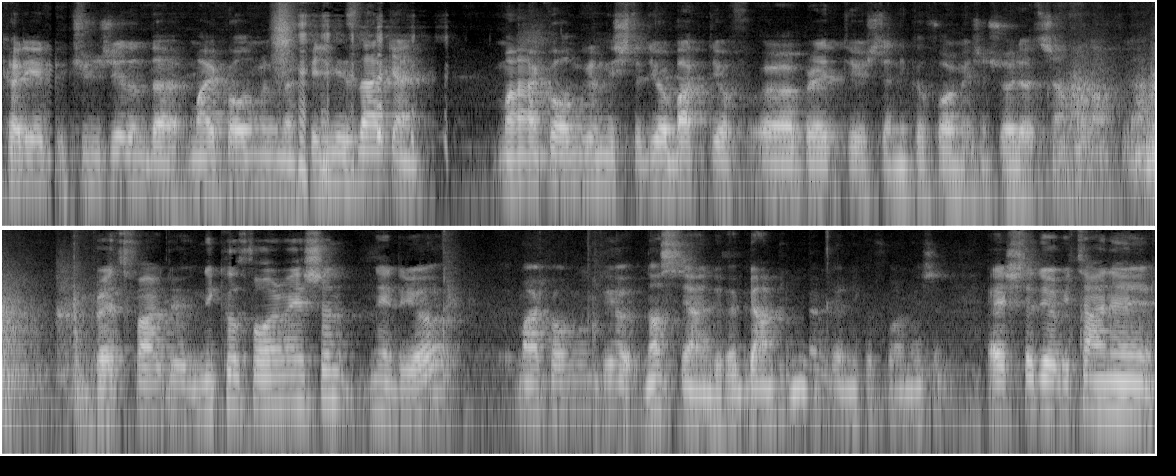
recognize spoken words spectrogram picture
kariyer 3. yılında Mike Holmgren'la film izlerken Mike Holmgren işte diyor bak diyor e, Brett diyor işte nickel formation şöyle atacağım falan filan. Brett Favre diyor nickel formation ne diyor? Mike Holmgren diyor nasıl yani diyor. Ben bilmiyorum diyor nickel formation. E işte diyor bir tane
